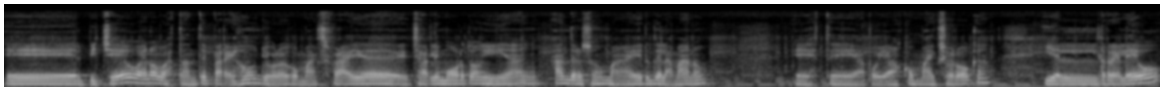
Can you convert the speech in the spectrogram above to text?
Eh, el picheo, bueno, bastante parejo. Yo creo que con Max Fryer, Charlie Morton y Ian Anderson van a ir de la mano, este, apoyados con Mike Soroka y el relevo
